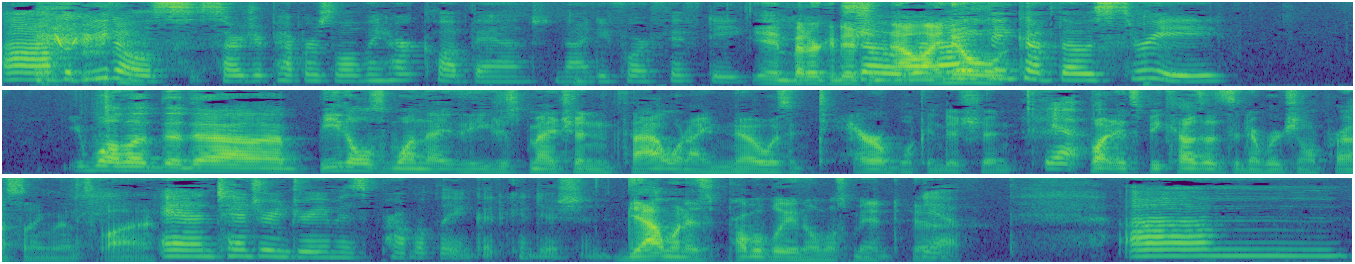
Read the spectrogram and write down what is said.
Uh, the Beatles, Sergeant Pepper's Lonely Heart Club Band, ninety-four fifty. In better condition. So now when I know. think of those three, Well, the, the the Beatles one that you just mentioned, that one I know is in terrible condition. Yeah. But it's because it's an original pressing. That's why. and Tangerine Dream is probably in good condition. That one is probably an almost mint. Yeah. Yeah. Um,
